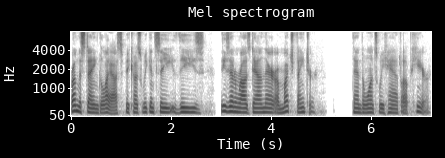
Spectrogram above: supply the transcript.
from the stained glass because we can see these these end rods down there are much fainter than the ones we have up here.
